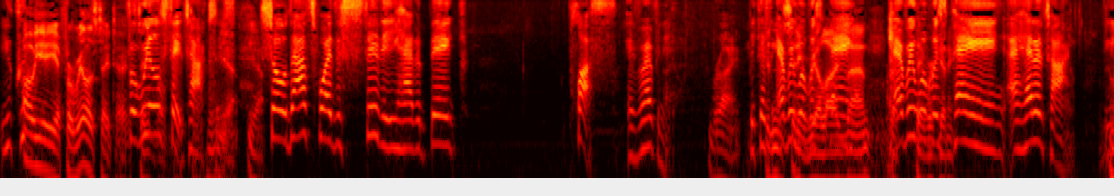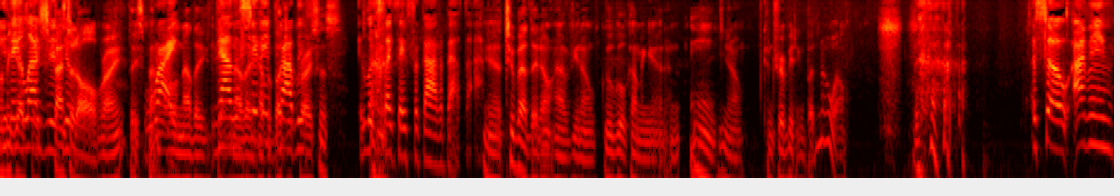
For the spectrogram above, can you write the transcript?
You could Oh yeah, yeah, for real estate taxes. for real estate taxes. Yeah, yeah. So that's why the city had a big plus in revenue right. because Didn't the everyone was paying. that? That everyone was getting- paying ahead of time. Let me They guess, they spent do- it all, right? They spent right it all. Now they now, the they city have a budget probably crisis. It looks like they forgot about that. Yeah, too bad they don't have you know Google coming in and you know contributing. But no, well, So, I mean,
